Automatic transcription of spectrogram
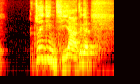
最近期啊，这个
